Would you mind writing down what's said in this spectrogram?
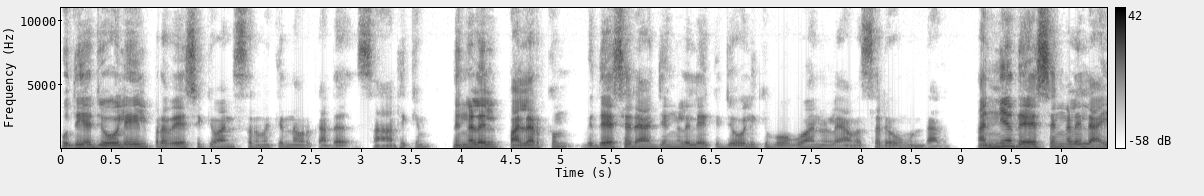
പുതിയ ജോലിയിൽ പ്രവേശിക്കുവാൻ ശ്രമിക്കുന്നവർക്ക് അത് സാധിക്കും. നിങ്ങളിൽ പലർക്കും വിദേശ രാജ്യങ്ങളിലേക്ക് ജോലിക്ക് പോകുവാനുള്ള അവസരവും ഉണ്ടാകും. അന്യദേശങ്ങളിൽ ഐ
